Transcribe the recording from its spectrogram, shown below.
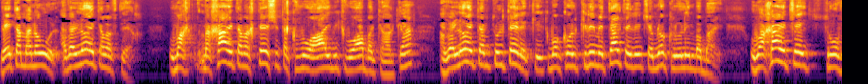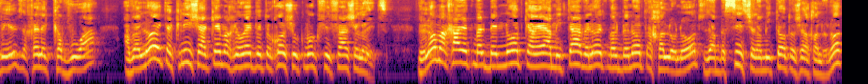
ואת המנעול, אבל לא את המפתח. הוא מכר את המכתשת הקבועה, אם היא קבועה בקרקע, אבל לא את המטולטלת, כי כמו כל כלי מטלטלין שהם לא כלולים בבית. הוא מכר את טרוביל, זה חלק קבוע, אבל לא את הכלי שהקמח יורד לתוכו שהוא כמו כפיפה של עץ. ולא מכר את מלבנות קרי המיטה ולא את מלבנות החלונות, שזה הבסיס של המיטות או של החלונות,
